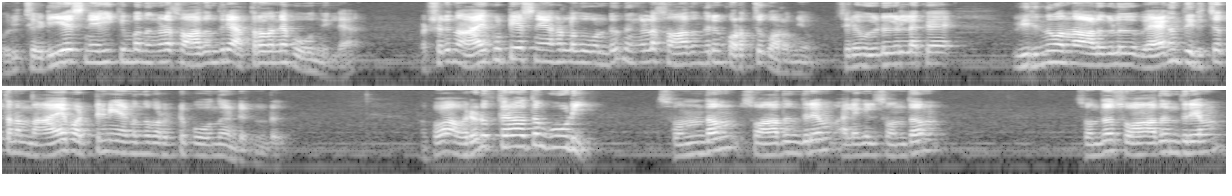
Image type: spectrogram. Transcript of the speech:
ഒരു ചെടിയെ സ്നേഹിക്കുമ്പോൾ നിങ്ങളുടെ സ്വാതന്ത്ര്യം അത്ര തന്നെ പോകുന്നില്ല. പക്ഷെ ഒരു നായക്കുട്ടിയെ സ്നേഹമുള്ളത് കൊണ്ട് നിങ്ങളുടെ സ്വാതന്ത്ര്യം കുറച്ച് കുറഞ്ഞു. ചില വീടുകളിലൊക്കെ വിരുന്ന് വന്ന ആളുകൾ വേഗം തിരിച്ചെത്തണം നായ പട്ടിണിയാണെന്ന് പറഞ്ഞിട്ട് പോകുന്ന കണ്ടിട്ടുണ്ട്. അപ്പോൾ അവരുടെ ഉത്തരവാദിത്വം കൂടി. സ്വന്തം സ്വാതന്ത്ര്യം അല്ലെങ്കിൽ സ്വന്തം സ്വന്തം സ്വാതന്ത്ര്യം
